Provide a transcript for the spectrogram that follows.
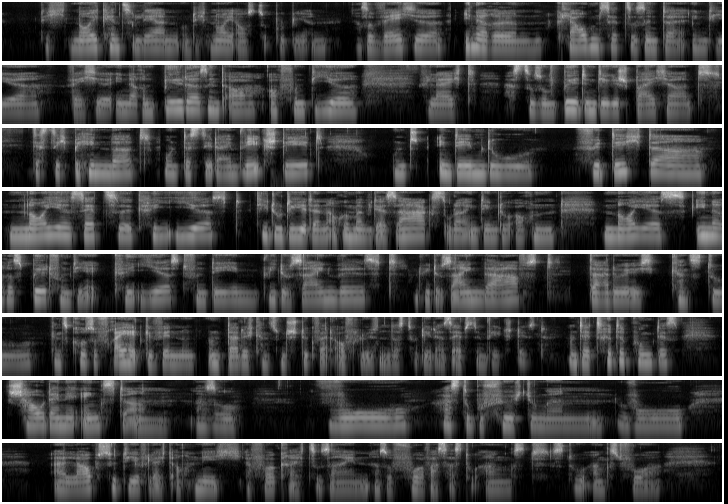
dich neu kennenzulernen und dich neu auszuprobieren. Also welche inneren Glaubenssätze sind da in dir? Welche inneren Bilder sind auch von dir? Vielleicht hast du so ein Bild in dir gespeichert, das dich behindert und das dir da im Weg steht. Und indem du für dich da neue Sätze kreierst, die du dir dann auch immer wieder sagst oder indem du auch ein neues inneres Bild von dir kreierst, von dem, wie du sein willst und wie du sein darfst. Dadurch kannst du ganz große Freiheit gewinnen und, und dadurch kannst du ein Stück weit auflösen, dass du dir da selbst im Weg stehst. Und der dritte Punkt ist, schau deine Ängste an. Also, wo hast du Befürchtungen? Wo erlaubst du dir vielleicht auch nicht, erfolgreich zu sein? Also vor was hast du Angst? Hast du Angst vor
